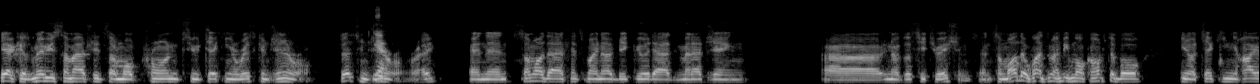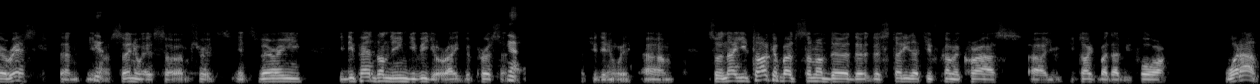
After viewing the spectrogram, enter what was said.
Yeah, because maybe some athletes are more prone to taking a risk in general, just in general, yeah. right? And then some of the athletes might not be good at managing, uh, you know, those situations, and some other ones might be more comfortable, you know, taking higher risk than you yeah. know. So anyway, so I'm sure it's it's very it depends on the individual, right? The person yeah. that you're dealing with. Um, so now you talk about some of the the, the study that you've come across. Uh, you, you talked about that before. What are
